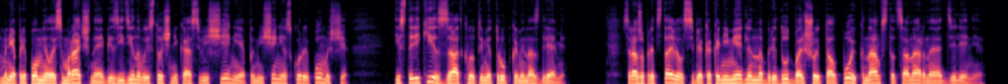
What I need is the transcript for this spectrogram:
Мне припомнилось мрачное, без единого источника освещения, помещение скорой помощи и старики с заткнутыми трубками ноздрями. Сразу представил себе, как они медленно бредут большой толпой к нам в стационарное отделение.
